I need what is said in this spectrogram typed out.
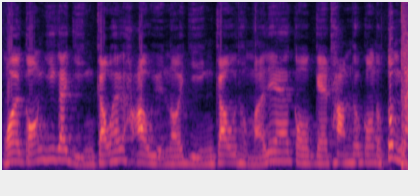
我係講依家研究喺校園內研究同埋呢一個嘅探討港獨都唔得。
